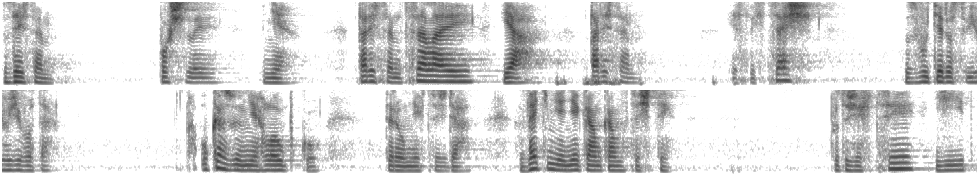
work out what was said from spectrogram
zde jsem, pošli mě. Tady jsem celý já. Tady jsem. Jestli chceš, zvu tě do svého života. A ukazuj mě hloubku, kterou mě chceš dát. Veď mě někam, kam chceš ty. Protože chci jít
